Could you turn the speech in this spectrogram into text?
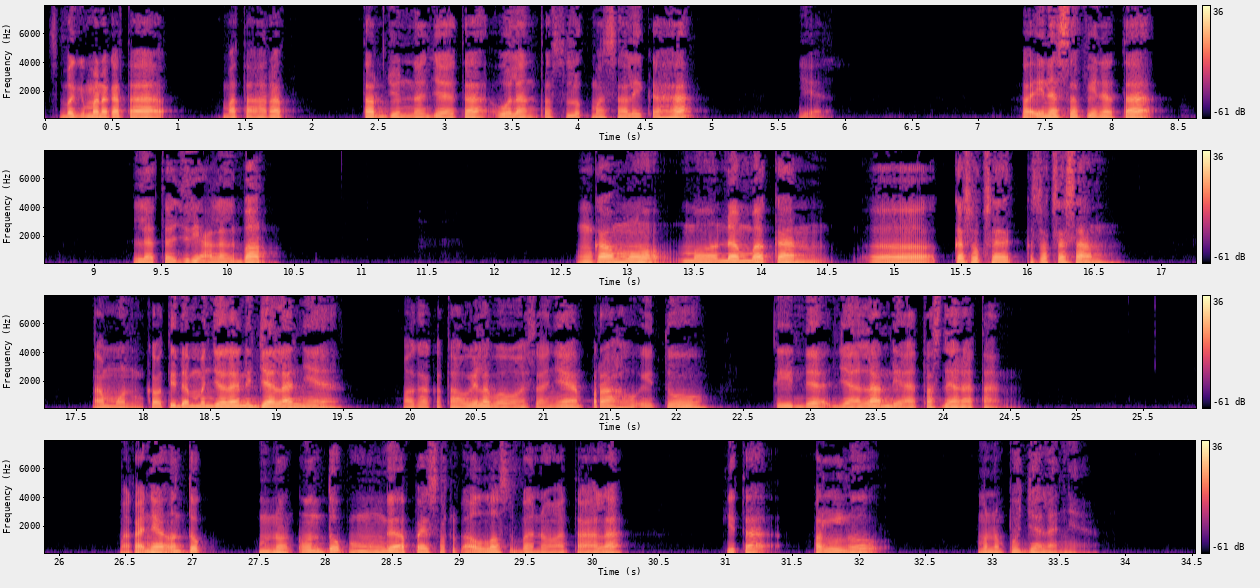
Sebagaimana kata mata Arab, tarjun najata walan tasluk masalikaha ya. Fa inna safinata la tajri 'alal bar engkau mau mendambakan uh, kesukses, kesuksesan namun engkau tidak menjalani jalannya maka ketahuilah bahwasanya perahu itu tidak jalan di atas daratan. Makanya untuk untuk menggapai surga Allah Subhanahu wa taala kita perlu menempuh jalannya.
